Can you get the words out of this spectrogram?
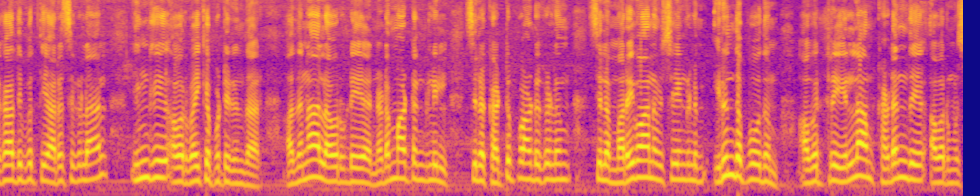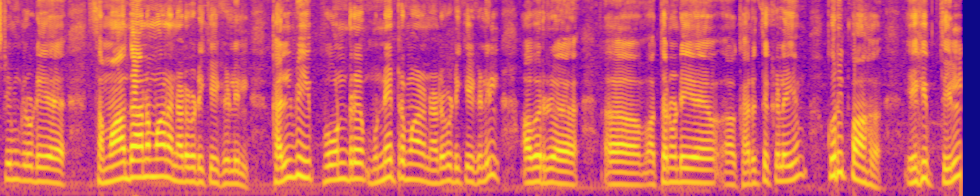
ஏகாதிபத்திய அரசுகளால் இங்கு அவர் வைக்கப்பட்டிருந்தார். அதனால் அவருடைய நடமாட்டங்களில் சில கட்டுப்பாடுகளும் சில மறைவான விஷயங்களும் இருந்த போதும் அவற்றை எல்லாம் கடந்து அவர் முஸ்லீம்களுடைய சமாதானமான நடவடிக்கைகளில் கல்வி போன்ற முன்னேற்றமான நடவடிக்கைகளில் அவர் தன்னுடைய கருத்துக்களையும் குறிப்பாக எகிப்தில்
